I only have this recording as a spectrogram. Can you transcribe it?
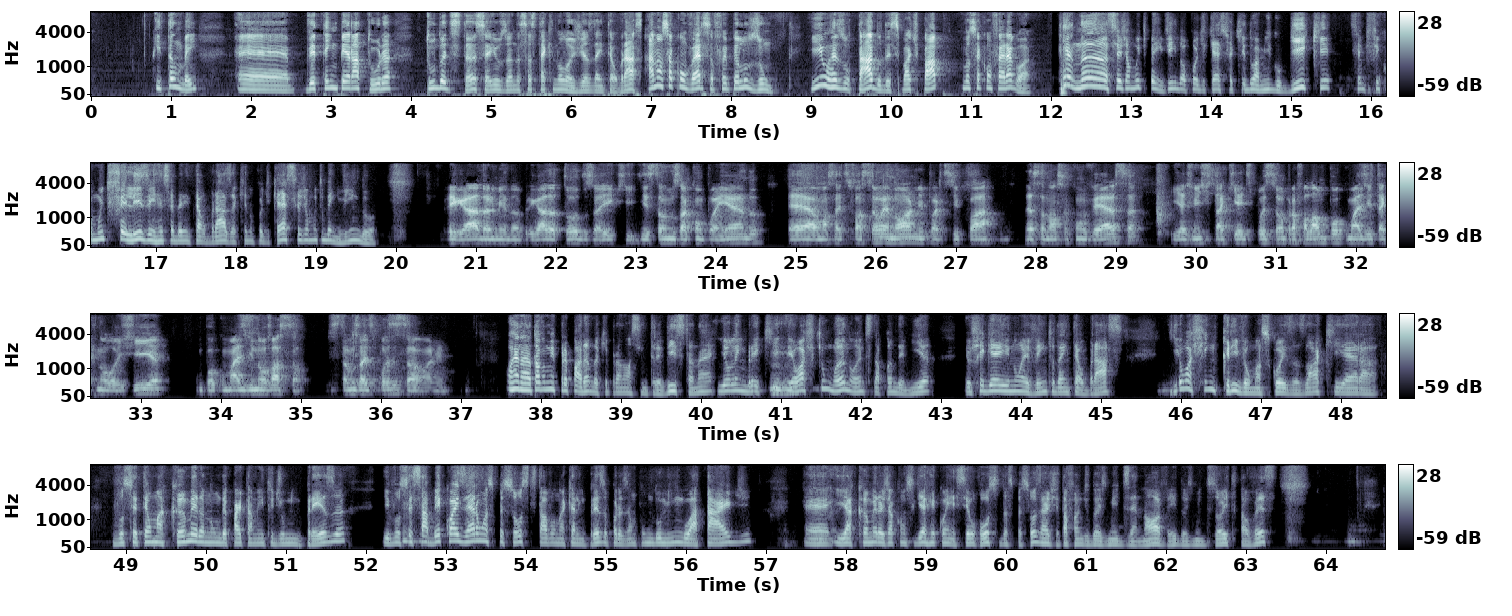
e também é, ver temperatura tudo à distância aí usando essas tecnologias da Intelbras. A nossa conversa foi pelo Zoom. E o resultado desse bate-papo você confere agora. Renan, seja muito bem-vindo ao podcast aqui do Amigo Geek. Sempre fico muito feliz em receber Intelbras aqui no podcast. Seja muito bem-vindo. Obrigado, Armindo. Obrigado a todos aí que, que estão nos acompanhando. É uma satisfação enorme participar dessa nossa conversa e a gente está aqui à disposição para falar um pouco mais de tecnologia, um pouco mais de inovação. Estamos à disposição, Armin. Ô, Renan, eu estava me preparando aqui para a nossa entrevista, né? E eu lembrei que uhum. eu acho que um ano antes da pandemia, eu cheguei aí num evento da Intelbras e eu achei incrível umas coisas lá que era você ter uma câmera num departamento de uma empresa e você uhum. saber quais eram as pessoas que estavam naquela empresa, por exemplo, um domingo à tarde, é, e a câmera já conseguia reconhecer o rosto das pessoas, né? A gente está falando de 2019, aí, 2018, talvez.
